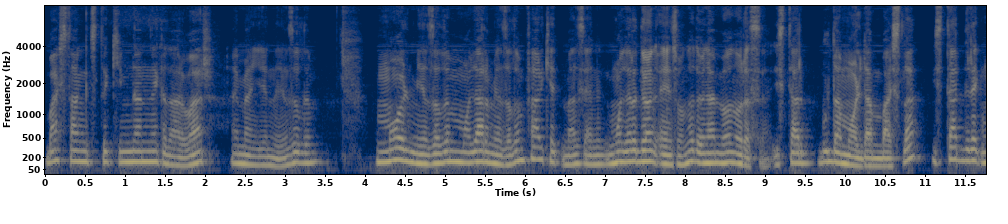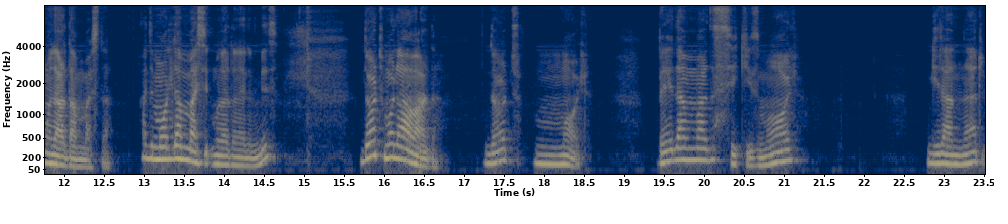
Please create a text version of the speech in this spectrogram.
Başlangıçta kimden ne kadar var? Hemen yerine yazalım. Mol mi yazalım, molar mı yazalım fark etmez. Yani molara dön en sonunda da önemli olan orası. İster burada molden başla, ister direkt molardan başla. Hadi molden başlayıp molara dönelim biz. 4 mol A vardı. 4 mol. B'den vardı 8 mol. Girenler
